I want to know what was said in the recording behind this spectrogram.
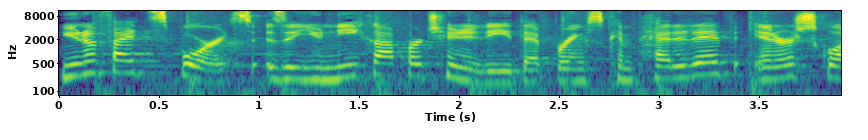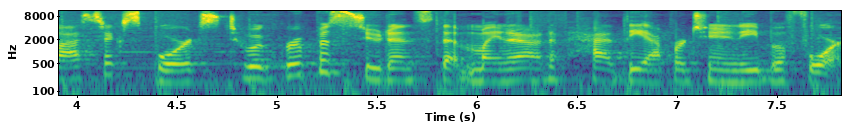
Unified Sports is a unique opportunity that brings competitive interscholastic sports to a group of students that might not have had the opportunity before.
